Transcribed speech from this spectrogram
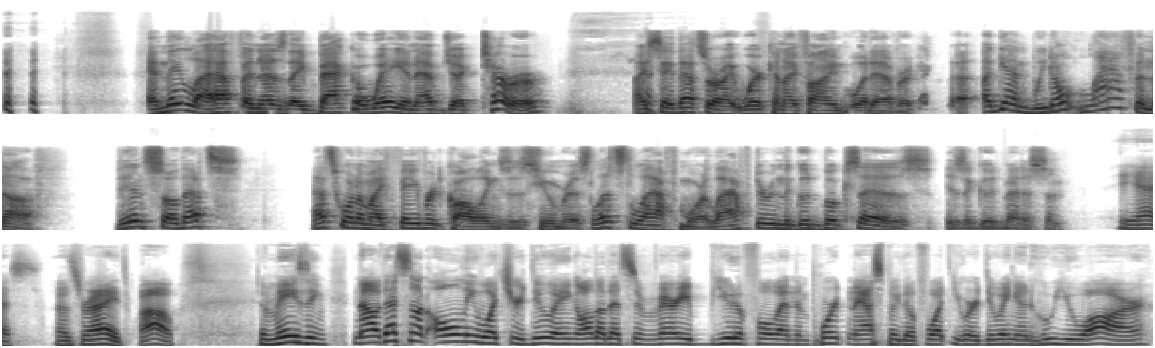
and they laugh. And as they back away in abject terror, I say, That's all right. Where can I find whatever? Uh, again, we don't laugh enough. Vince, so that's. That's one of my favorite callings as humorous. Let's laugh more. Laughter, in the good book says, is a good medicine. Yes, that's right. Wow. Amazing. Now, that's not only what you're doing, although that's a very beautiful and important aspect of what you are doing and who you are.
